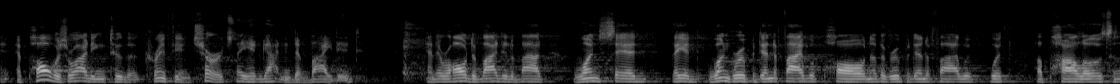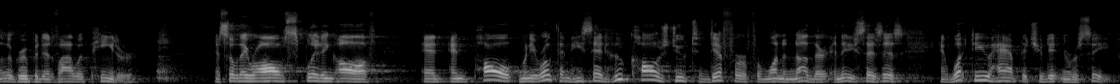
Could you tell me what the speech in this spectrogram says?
And Paul was writing to the Corinthian church. They had gotten divided. And they were all divided about one said they had one group identified with Paul, another group identified with, with Apollos, another group identified with Peter. And so they were all splitting off. And, and Paul, when he wrote them, he said, Who caused you to differ from one another? And then he says this, And what do you have that you didn't receive?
